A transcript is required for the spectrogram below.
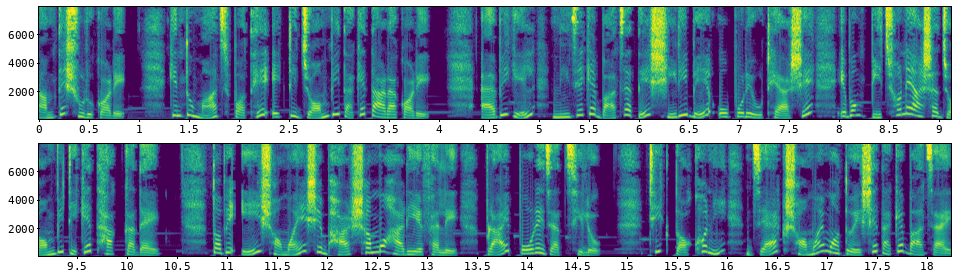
নামতে শুরু করে, কিন্তু মাঝপথে একটি জম্বি তাকে তাড়া করে। অ্যাবিগেল নিজেকে বাঁচাতে সিঁড়ি বেয়ে ওপরে উঠে আসে এবং পিছনে আসা জম্বিটিকে ধাক্কা দেয়। তবে এই সময়ে সে ভারসাম্য হারিয়ে ফেলে, প্রায় পড়ে যাচ্ছিল। ঠিক তখনই জ্যাক সময় মতো এসে তাকে বাঁচায়।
